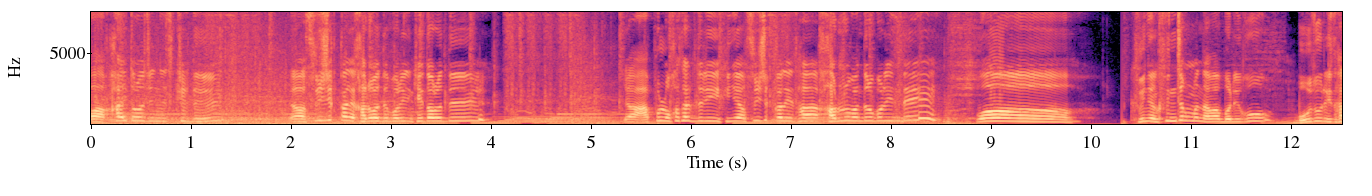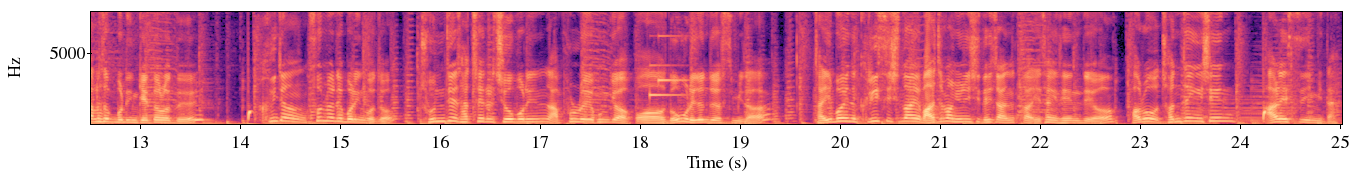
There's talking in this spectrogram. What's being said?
와 칼이 떨어지는 스킬들. 야 순식간에 가루가 돼버린 게더러들 야 아폴로 화살들이 그냥 순식간에 다 가루로 만들어버리는데 와 그냥 흔적만 남아버리고 모조리 사라져버린 게더러들 그냥 소멸해버린 거죠. 존재 자체를 지워버리는 아폴로의 공격. 와, 너무 레전드였습니다. 자, 이번에는 그리스 신화의 마지막 유닛이 되지 않을까 예상이 되는데요. 바로 전쟁의 신 아레스입니다.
